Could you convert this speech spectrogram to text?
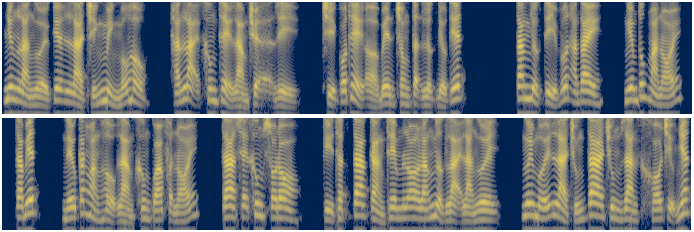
nhưng là người kia là chính mình mẫu hậu, hắn lại không thể làm chuyện gì, chỉ có thể ở bên trong tận lực điều tiết. Tăng nhược tỷ vớt hắn tay, nghiêm túc mà nói, ta biết, nếu các hoàng hậu làm không quá phận nói, ta sẽ không so đo, kỳ thật ta càng thêm lo lắng ngược lại là ngươi, ngươi mới là chúng ta trung gian khó chịu nhất,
